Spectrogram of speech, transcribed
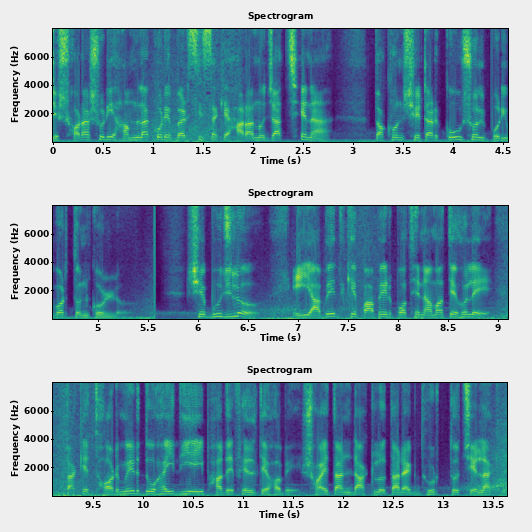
যে সরাসরি হামলা করে বার্সিসাকে হারানো যাচ্ছে না, তখন সেটার কৌশল পরিবর্তন করল। সে বুঝল, এই আবেদকে পাপের পথে নামাতে হলে তাকে ধর্মের দোহাই দিয়েই ফাঁদে ফেলতে হবে। শয়তান ডাকল তার এক ধূর্ত চেলাকে।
